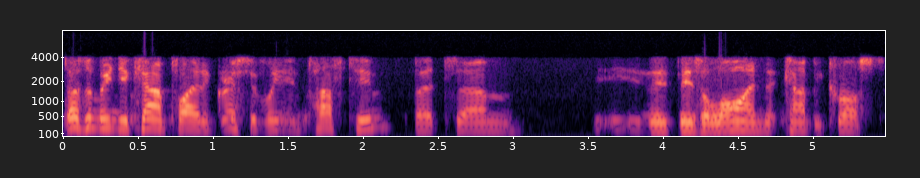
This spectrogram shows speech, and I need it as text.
doesn't mean you can't play it aggressively and tough, Tim, but um, there's a line that can't be crossed.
